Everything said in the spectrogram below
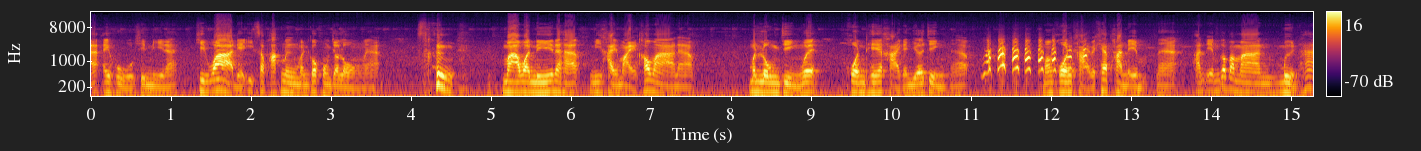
นะไอหูชิ้นนี้นะ คิดว่าเดี๋ยวอีกสักพักหนึ่งมันก็คงจะลงนะฮะ ซึ่งมาวันนี้นะฮะมีไข่ใหม่เข้ามานะครับ มันลงจริงเว้ย คนเทขายกันเยอะจริงนะครับ บางคนขายไปแค่พันเอ็มนะฮะพันเอ็มก็ประมาณหมื่นห้า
